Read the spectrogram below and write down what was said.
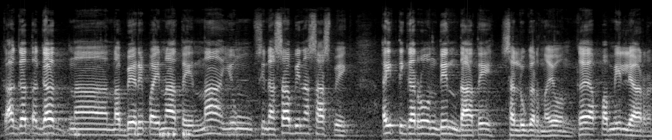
kaagad-agad na na-verify natin na yung sinasabi na suspect ay tiga roon din dati sa lugar na yon. Kaya pamilyar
